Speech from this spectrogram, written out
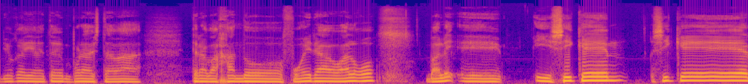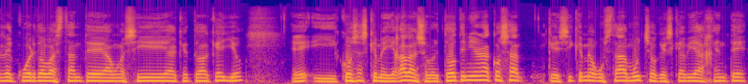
Yo que aquella temporada estaba trabajando fuera o algo, ¿vale? Eh, y sí que sí que recuerdo bastante aún así a que todo aquello eh, y cosas que me llegaban. Sobre todo tenía una cosa que sí que me gustaba mucho, que es que había gente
